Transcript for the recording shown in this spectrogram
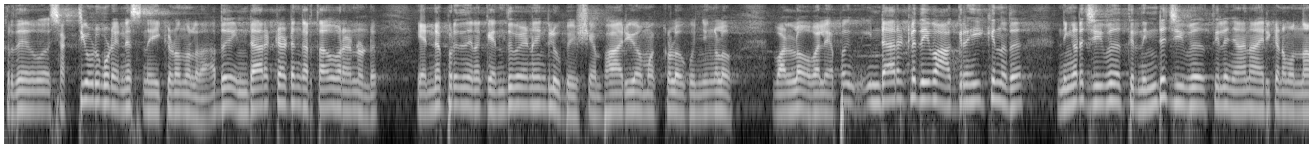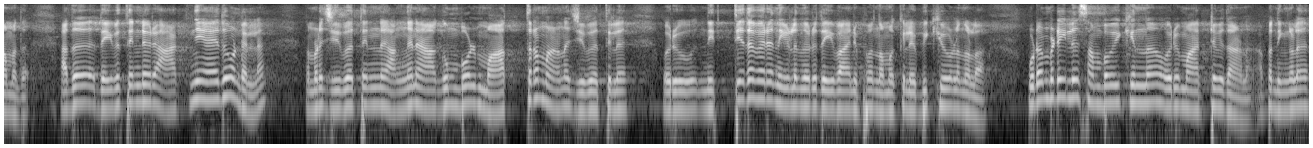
ഹൃദയ ശക്തിയോടും കൂടെ എന്നെ സ്നേഹിക്കണം എന്നുള്ളതാണ്. അത് ഇൻഡയറക്റ്റായിട്ടും കർത്താവ് പറയുന്നുണ്ട് എന്നെ പ്രതി നിനക്ക് എന്ത് വേണമെങ്കിലും ഉപേക്ഷിക്കാം. ഭാര്യയോ മക്കളോ കുഞ്ഞുങ്ങളോ വള്ളോ വലയോ. അപ്പം ഇൻഡയറക്റ്റ്ലി ദൈവം ആഗ്രഹിക്കുന്നത് നിങ്ങളുടെ ജീവിതത്തിൽ നിന്റെ ജീവിതത്തിൽ ഞാനായിരിക്കണം ഒന്നാമത്. അത് ദൈവത്തിന്റെ ഒരു ആജ്ഞയായതുകൊണ്ടല്ല. നമ്മുടെ ജീവിതത്തിന് അങ്ങനെ ആകുമ്പോൾ മാത്രമാണ് ജീവിതത്തിൽ ഒരു നിത്യത വരെ നീളുന്ന ഒരു ദൈവാനുഭവം നമുക്ക് ലഭിക്കുകയുള്ളൂ എന്നുള്ളതാണ്. ഉടമ്പടിയിൽ സംഭവിക്കുന്ന ഒരു മാറ്റം ഇതാണ്. അപ്പം നിങ്ങൾ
